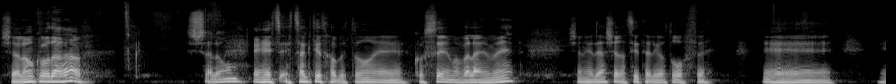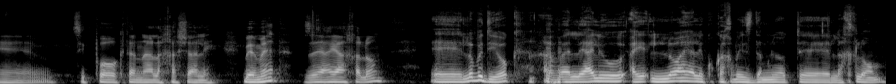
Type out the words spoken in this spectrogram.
שלום, כבוד הרב. שלום. אה, הצגתי אותך בתור אה, קוסם, אבל האמת, שאני יודע שרצית להיות רופא. אה, ציפור קטנה לחשה לי. באמת? זה היה החלום? לא בדיוק, אבל היה לי, לא היה לי כל כך הרבה הזדמנויות לחלום.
